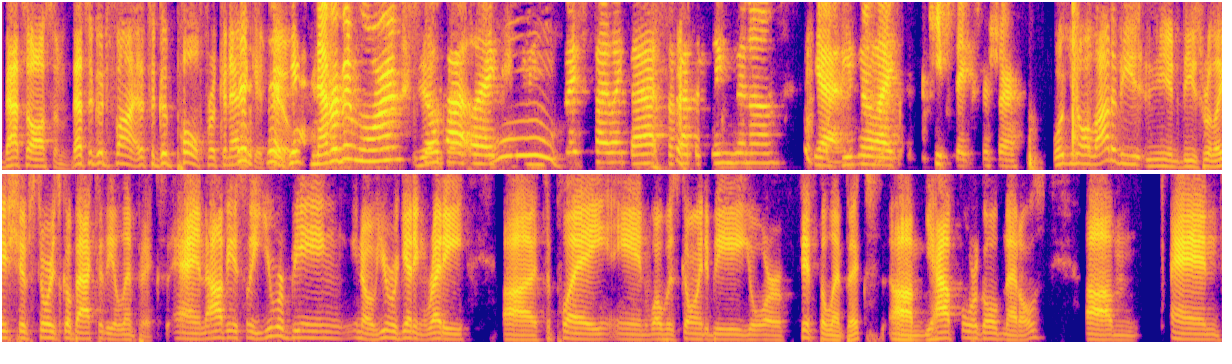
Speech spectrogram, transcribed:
that's awesome. That's a good find. That's a good pull for It is, Connecticut it is, too. yeah. Never been worn. Still got like Woo. nice tie like that. Still got the things in them. Yeah, these are like keepsakes for sure. Well, you know, a lot of the, the these relationship stories go back to the Olympics, and obviously, you were being, you know, you were getting ready uh, to play in what was going to be your fifth Olympics. Um, you have four gold medals, um, and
